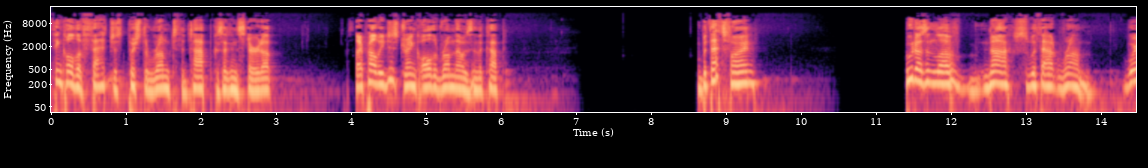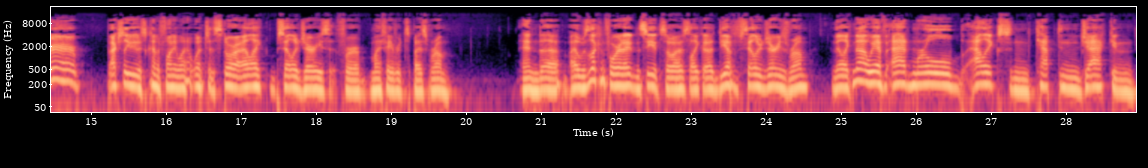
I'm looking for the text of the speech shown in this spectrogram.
Think all the fat just pushed the rum to the top because I didn't stir it up. So I probably just drank all the rum that was in the cup. But that's fine. Who doesn't love Knox without rum? Where actually it was kind of funny when I went to the store. I like Sailor Jerry's for my favorite spiced rum, and uh, I was looking for it. I didn't see it, so I was like, uh, "Do you have Sailor Jerry's rum?" And they're like, "No, we have Admiral Alex and Captain Jack and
